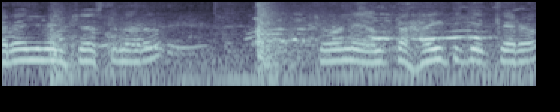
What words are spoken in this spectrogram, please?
అరేంజ్మెంట్ చేస్తున్నారు. చూడండి ఎంత హైట్కి ఎక్కారో.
